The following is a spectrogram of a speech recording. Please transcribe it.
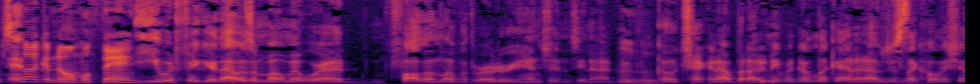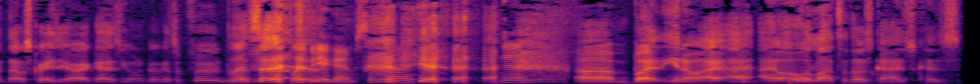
It's and- like a normal thing. you would figure that was a moment where I'd fall in love with rotary engines. You know, I'd Mm-hmm. go check it out, but I didn't even go look at it. I was just like, "Holy shit, that was crazy!" All right, guys, you want to go get some food? Let's Let's play video games. Okay. yeah. Yeah. Um, but you know, I, I, I owe a lot to those guys because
